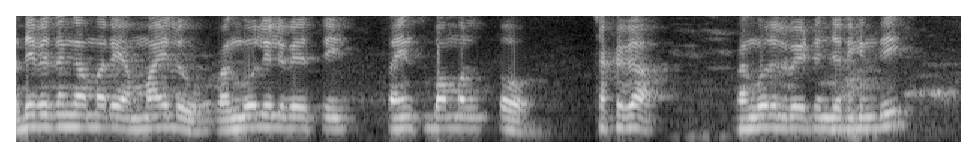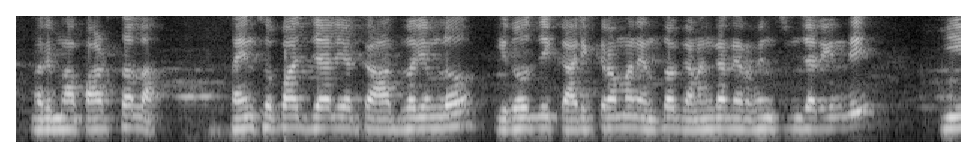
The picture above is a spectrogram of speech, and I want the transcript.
అదేవిధంగా మరి అమ్మాయిలు రంగోలీలు వేసి సైన్స్ బొమ్మలతో చక్కగా రంగోలీలు వేయడం జరిగింది. మరి మా పాఠశాల సైన్స్ ఉపాధ్యాయుల యొక్క ఆధ్వర్యంలో ఈరోజు ఈ కార్యక్రమాన్ని ఎంతో ఘనంగా నిర్వహించడం జరిగింది. ఈ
